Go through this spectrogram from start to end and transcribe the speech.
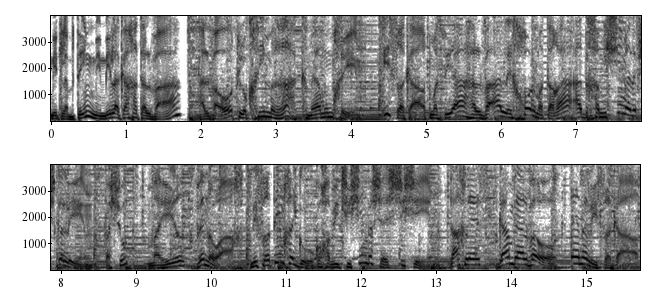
מתלבטים ממי לקחת הלוואה? הלוואות לוקחים רק מהמומחים. ישראכרט מציעה הלוואה לכל מטרה עד 50 אלף שקלים. פשוט, מהיר ונוח. לפרטים חייגו כוכבית 6660. תכלס, גם בהלוואות, אין על ישראכרט.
